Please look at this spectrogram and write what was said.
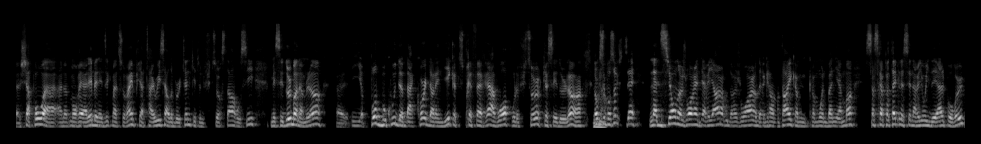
euh, chapeau à, notre Montréalais Bénédicte Mathurin puis à Tyrese Halliburton qui est une future star aussi. Mais ces deux bonhommes-là, euh, il n'y a pas beaucoup de backcourt dans l'NBA que tu préférerais avoir pour le futur que ces deux-là. Hein. Donc, c'est pour ça que je disais l'addition d'un joueur intérieur ou d'un joueur de grande taille comme, comme Banyama, ça serait peut-être le scénario idéal pour eux.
